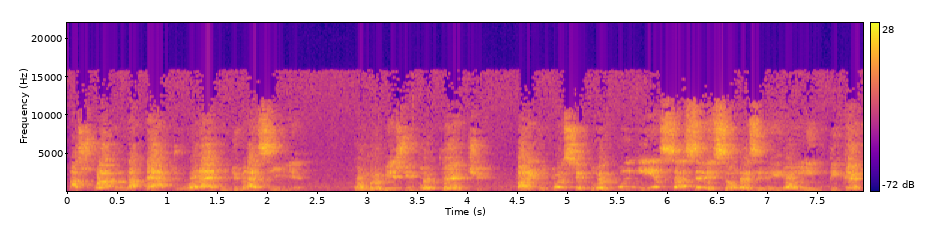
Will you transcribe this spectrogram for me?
às quatro da tarde, no horário de Brasília. Compromisso importante para que o torcedor conheça a seleção brasileira olímpica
